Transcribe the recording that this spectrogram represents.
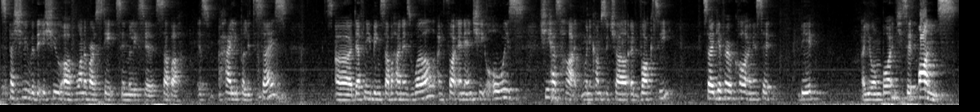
especially with the issue of one of our states in Malaysia, Sabah. It's highly politicized uh, Daphne being Sabahan as well, I thought, and, and she always, she has heart when it comes to child advocacy. So I gave her a call and I said, babe, are you on board? And she said, ons.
